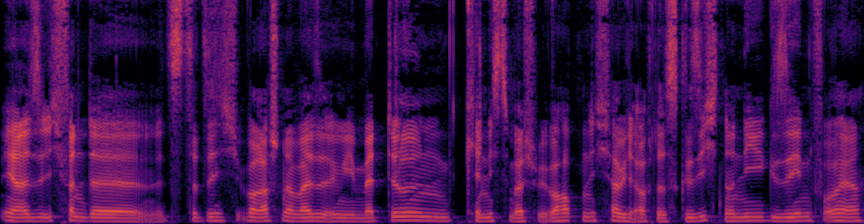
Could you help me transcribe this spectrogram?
Ja, also ich fand äh, jetzt tatsächlich überraschenderweise irgendwie Matt Dillon kenne ich zum Beispiel überhaupt nicht. Habe ich auch das Gesicht noch nie gesehen vorher.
